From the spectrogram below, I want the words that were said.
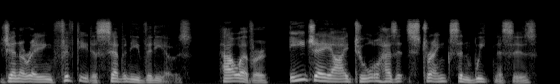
generating 50 to 70 videos. However, each AI tool has its strengths and weaknesses,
